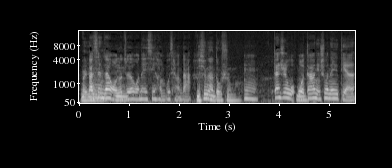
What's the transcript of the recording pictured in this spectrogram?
没用到现在我都嗯觉得我内心很不强大。你现在都是吗？嗯，但是我我刚刚你说的那一点，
